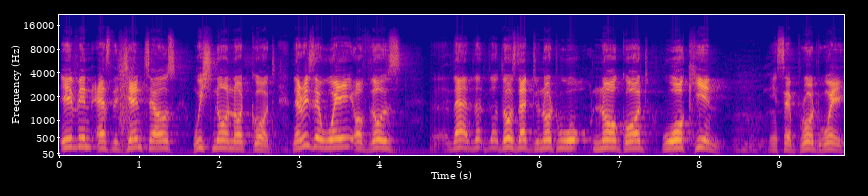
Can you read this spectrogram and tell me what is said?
even as the Gentiles which know not God. There is a way of those uh, that, those that do not know God walk in. It's a broad way.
